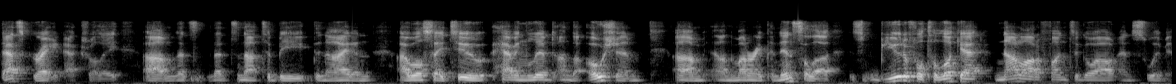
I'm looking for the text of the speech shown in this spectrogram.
that's great. Actually, um, that's that's not to be denied. And I will say too, having lived on the ocean um, on the Monterey Peninsula, it's beautiful to look at. Not a lot of fun to go out and swim in.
